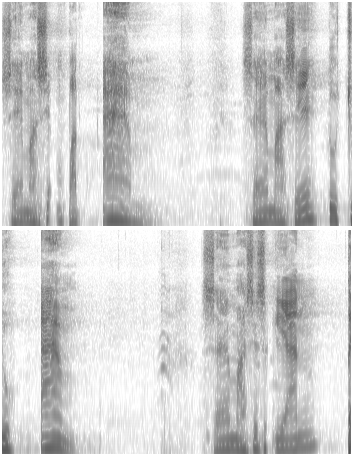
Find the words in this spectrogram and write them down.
Saya masih 4 M. Saya masih 7 M. Saya masih sekian T.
